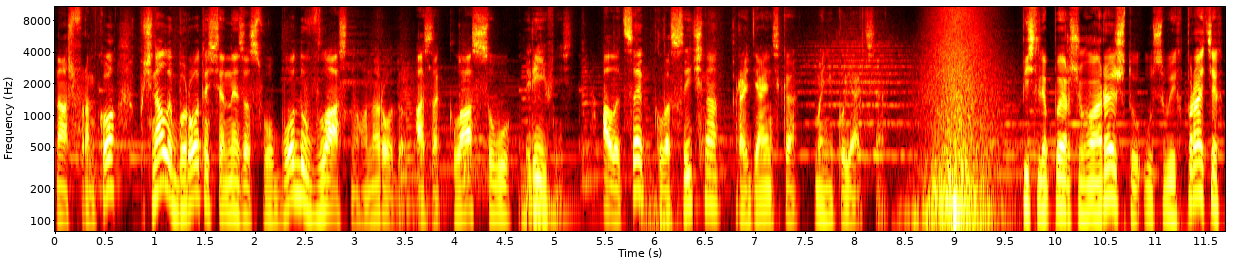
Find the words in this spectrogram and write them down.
наш Франко починали боротися не за свободу власного народу, а за класову рівність. Але це класична радянська маніпуляція. Після першого арешту у своїх працях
